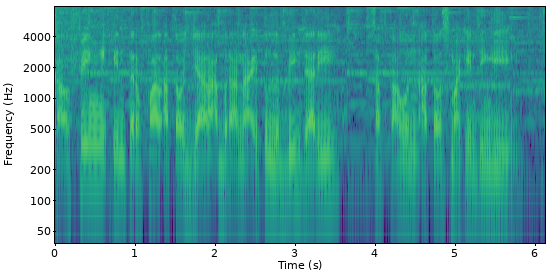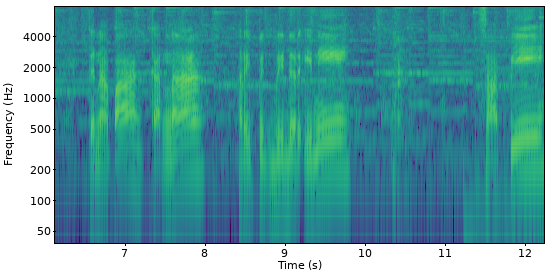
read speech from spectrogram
calving interval atau jarak beranak itu lebih dari satu tahun atau semakin tinggi. Kenapa? Karena repeat breeder ini sapi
